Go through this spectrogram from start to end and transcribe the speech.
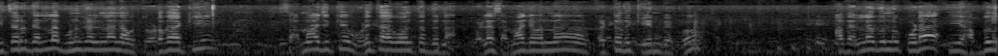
ಈ ಥರದ್ದೆಲ್ಲ ಗುಣಗಳನ್ನ ನಾವು ತೊಡೆದಾಕಿ ಸಮಾಜಕ್ಕೆ ಒಳಿತಾಗುವಂಥದ್ದನ್ನ, ಒಳ್ಳೆ ಸಮಾಜವನ್ನ ಕಟ್ಟೋದಕ್ಕೆ ಏನು ಬೇಕು, ಅದೆಲ್ಲದನ್ನು ಕೂಡ ಈ ಹಬ್ಬದ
